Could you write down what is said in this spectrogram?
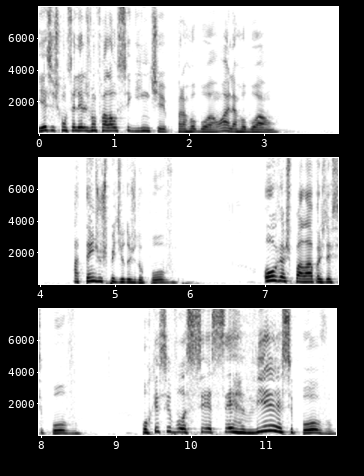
E esses conselheiros vão falar o seguinte para Roboão: Olha, Roboão, atende os pedidos do povo, ouve as palavras desse povo, porque se você servir esse povo,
